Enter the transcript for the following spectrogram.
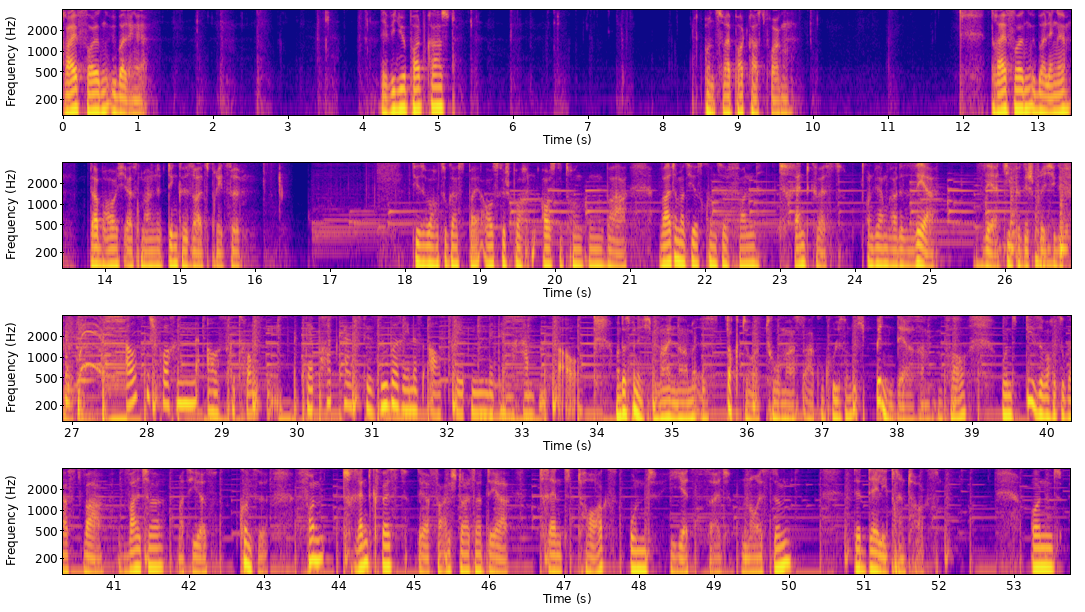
Drei Folgen Überlänge. Der Videopodcast und zwei Podcast-Folgen. Drei Folgen Überlänge. Da brauche ich erstmal eine Dinkelsalzbrezel. Diese Woche zu Gast bei Ausgesprochen Ausgetrunken war Walter Matthias Kunze von Trendquest. Und wir haben gerade sehr, sehr tiefe Gespräche geführt. Ausgesprochen Ausgetrunken. Der Podcast für souveränes Auftreten mit dem Rampen-V. Und das bin ich. Mein Name ist Dr. Thomas Akukulis und ich bin der Rampen-V. Und diese Woche zu Gast war Walter Matthias Kunze von Trendquest, der Veranstalter der Trend Talks und jetzt seit neuestem der Daily Trend Talks. Und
